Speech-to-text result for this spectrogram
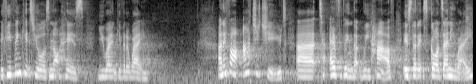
If you think it's yours, not His, you won't give it away. And if our attitude uh, to everything that we have is that it's God's anyway,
